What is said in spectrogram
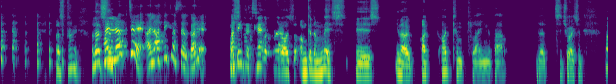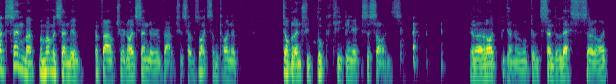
That's brilliant. And that's I the, loved it. I, I think I still got it. I think I kept. I realise that I'm going to miss is, you know, I'd, I'd complain about the situation. I'd send my, my mum would send me a, a voucher and I'd send her a voucher. So it was like some kind of double entry bookkeeping exercise. you know, and I'd be going, oh, I'm going to send her less. So I'd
